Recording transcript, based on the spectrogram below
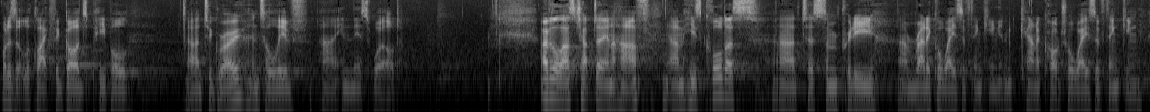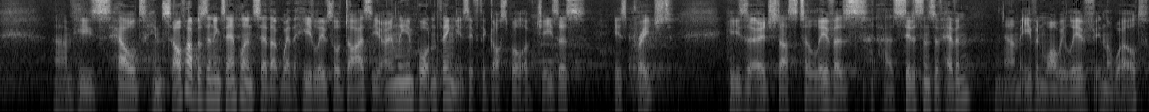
what does it look like for God's people uh, to grow and to live uh, in this world? Over the last chapter and a half, um, he's called us uh, to some pretty um, radical ways of thinking and countercultural ways of thinking. Um, he's held himself up as an example and said that whether he lives or dies, the only important thing is if the gospel of Jesus is preached. He's urged us to live as, as citizens of heaven, um, even while we live in the world.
